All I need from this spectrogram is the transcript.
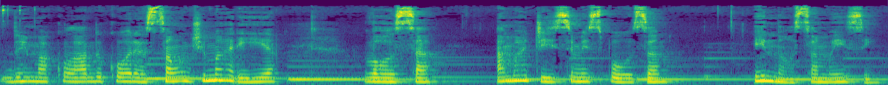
do Imaculado Coração de Maria, vossa amadíssima esposa e nossa mãezinha.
